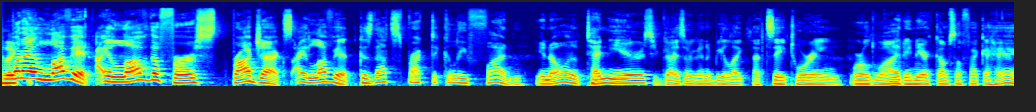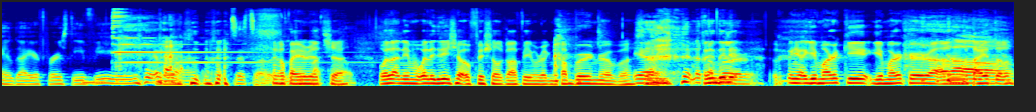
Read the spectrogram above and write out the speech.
Like. but I love it. I love the first projects. I love it because that's practically fun. You know, in 10 years, you guys are going to be like, let's say, touring worldwide. And here comes Alfeka, hey, I've got your first EP. it's, it's a, Naka-pirate siya. Wala ni wala dili siya official copy naka-burn ba. Yeah, So, naka-burn. Kanya gi-marky, gi-marker uh, ang No. title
